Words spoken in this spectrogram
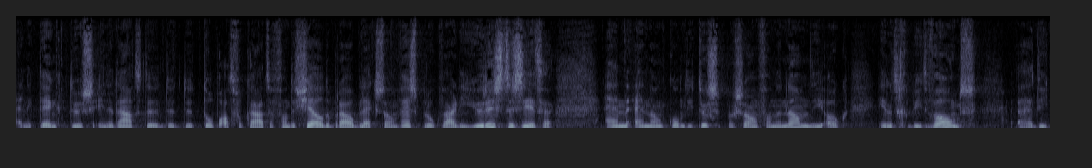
en ik denk dus inderdaad de, de, de topadvocaten van de Shell, de Brouw, Blackstone, Westbroek, waar die juristen zitten. En, en dan komt die tussenpersoon van de NAM, die ook in het gebied woont. Uh, die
